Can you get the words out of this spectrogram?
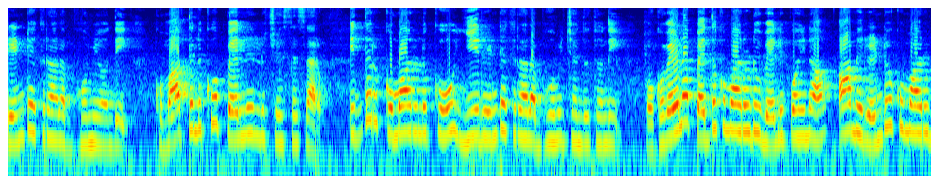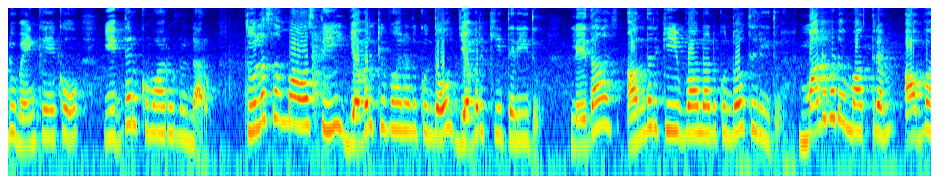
రెండెకరాల భూమి ఉంది. కుమార్తెలకు పెళ్ళిళ్ళు చేసేశారు. ఇద్దరు కుమారులకు ఈ రెండెకరాల భూమి చెందుతుంది. ఒకవేళ పెద్ద కుమారుడు వెళ్ళిపోయినా ఆమె రెండో కుమారుడు వెంకయ్యకు ఇద్దరు కుమారులున్నారు. తులసమ్మ ఆస్తి ఎవరికి ఇవ్వాలనుకుందో ఎవరికీ తెలియదు లేదా అందరికీ ఇవ్వాలనుకుందో తెలియదు మనవడు మాత్రం అవ్వ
